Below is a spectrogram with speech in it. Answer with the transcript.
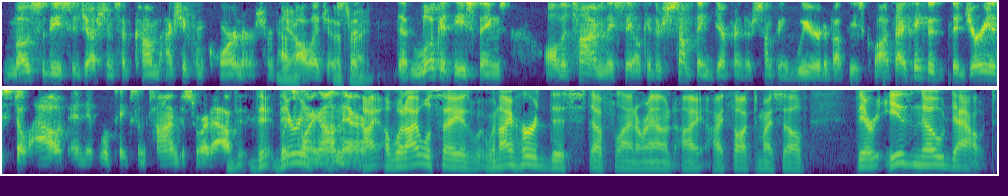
most of these suggestions have come actually from coroners, from pathologists yeah, that, right. that look at these things all the time and they say, okay, there's something different, there's something weird about these clots. I think that the jury is still out and it will take some time to sort out there, what's going on there. I, what I will say is when I heard this stuff flying around, I, I thought to myself, there is no doubt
